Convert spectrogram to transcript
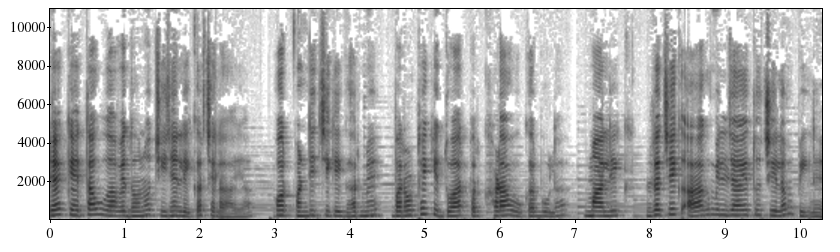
यह कहता हुआ वे दोनों चीज़ें लेकर चला आया और पंडित जी के घर में बरोठे के द्वार पर खड़ा होकर बोला, मालिक, रचिक आग मिल जाए तो चिलम पी ले।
